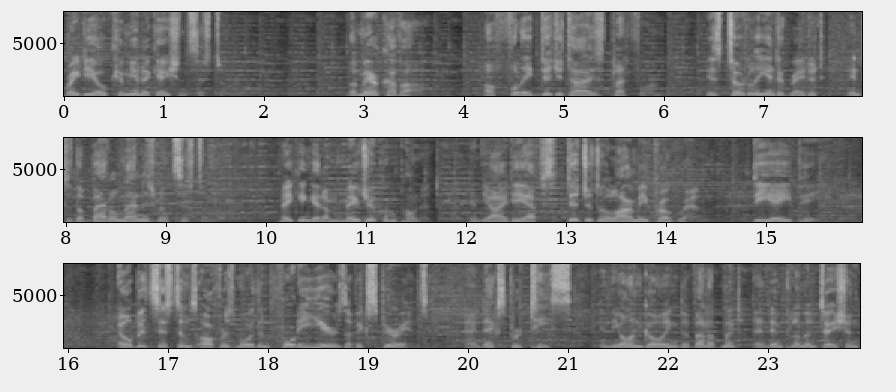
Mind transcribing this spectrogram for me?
radio communication system. The Merkava, a fully digitized platform, is totally integrated into the battle management system, making it a major component in the IDF's Digital Army Program, DAP. Elbit Systems offers more than 40 years of experience and expertise in the ongoing development and implementation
